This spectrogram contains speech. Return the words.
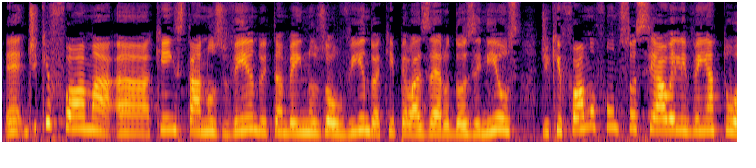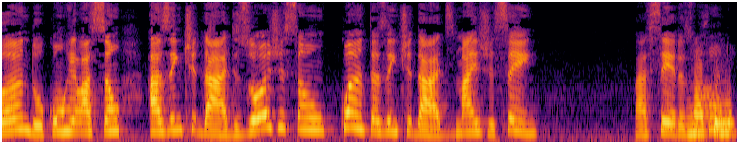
é, de que forma ah, quem está nos vendo e também nos ouvindo aqui pela 012 News, de que forma o Fundo Social ele vem atuando com relação às entidades? Hoje são quantas entidades? Mais de 100 parceiras Nós temos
